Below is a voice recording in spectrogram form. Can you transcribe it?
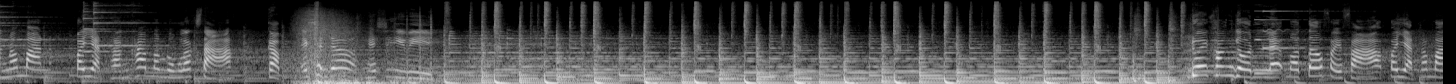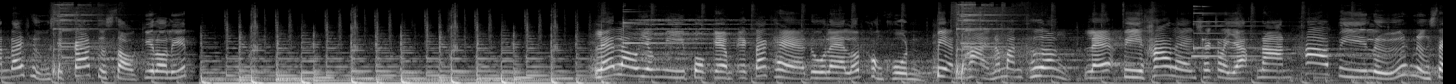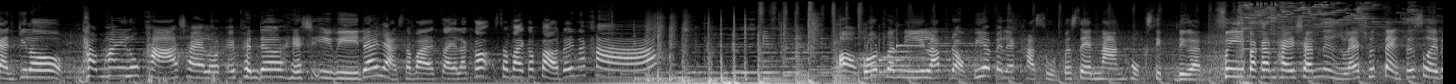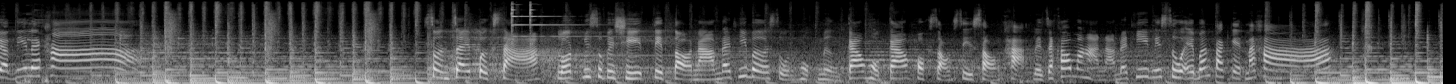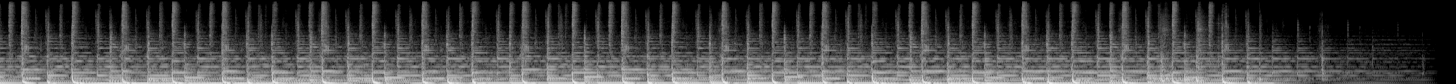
ทั้งน้ำมัน ประหยัดทั้งค่าบำรุงรักษากับ Extender HEV ด้วยเครื่องยนต์และมอเตอร์ไฟฟ้าประหยัดน้ำมันได้ถึง 19.2 กิโลลิตร ปรแกรม e x t r a Care ดูแลรถของคุณ เปลี่ยนถ่ายน้ำมันเครื่อง และฟรีค่าแรงเช็คระยะนาน 5 ปีหรือ 1 0 0 0 0 0 กิโลทำให้ลูกค้าใช้รถ Expander HEV ได้อย่างสบายใจแล้วก็สบายกระเป๋าด้วยนะคะ ออกรถวันนี้รับดอกเบี้ยไปเลยค่ะ 0%นาน 60 เดือน ฟรีประกันภัยชั้น 1 และชุดแต่งสวยๆแบบนี้เลยค่ะ สนใจปรึกษา รถมิสูบิชิติดต่อน้ำได้ที่เบอร์ 0619696242 ค่ะ หรือจะเข้ามาหาน้ำได้ที่มิสูเอเบิลปาเกตนะคะ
